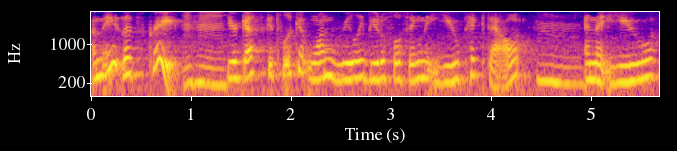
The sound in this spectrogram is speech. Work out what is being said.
amazing. That's great. Mm-hmm. Your guests get to look at one really beautiful thing that you picked out Mm-hmm. and that you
